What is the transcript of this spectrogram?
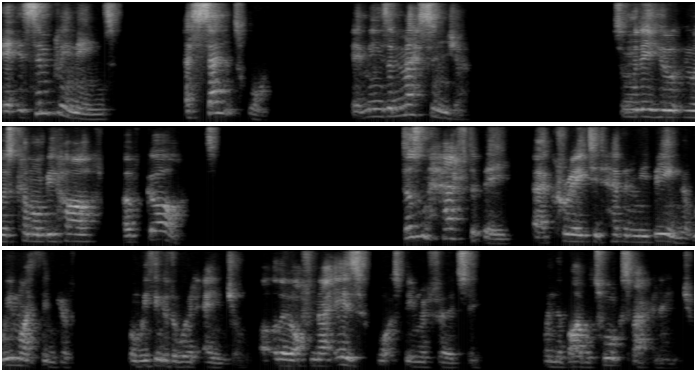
it simply means a sent one. It means a messenger, somebody who, who has come on behalf of God. Doesn't have to be a created heavenly being that we might think of when we think of the word angel, although often that is what's being referred to when the Bible talks about an angel.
